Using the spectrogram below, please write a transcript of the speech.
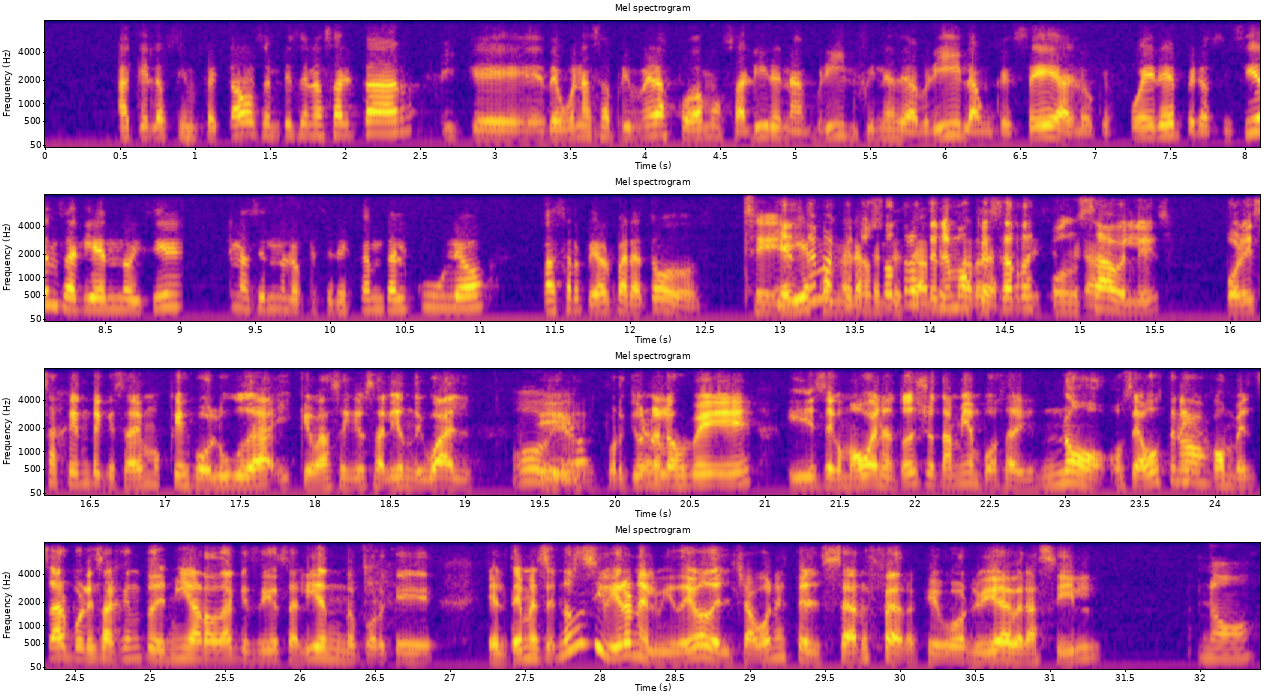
a que los infectados empiecen a saltar y que de buenas a primeras podamos salir en abril, fines de abril, aunque sea lo que fuere, pero si siguen saliendo y siguen haciendo lo que se les canta al culo, va a ser peor para todos. sí. Y el tema es que nosotros tenemos que ser responsables por esa gente que sabemos que es boluda y que va a seguir saliendo igual. Obvio. Eh, porque uno los ve y dice como, bueno, entonces yo también puedo salir. No, o sea, vos tenés No. que compensar por esa gente de mierda que sigue saliendo, porque el tema es... No sé si vieron el video del chabón este, el surfer, que volvía de Brasil. No.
